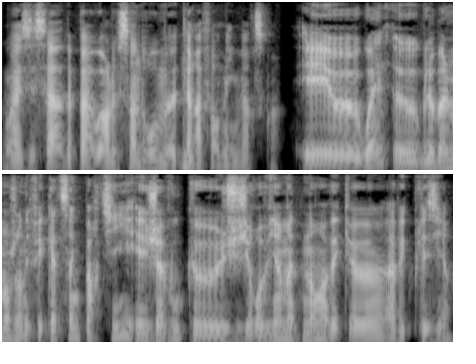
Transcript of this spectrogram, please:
Ouais, c'est ça, de pas avoir le syndrome terraforming Mars, quoi. Et euh, ouais, euh, globalement, j'en ai fait 4-5 parties et j'avoue que j'y reviens maintenant avec euh, avec plaisir.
